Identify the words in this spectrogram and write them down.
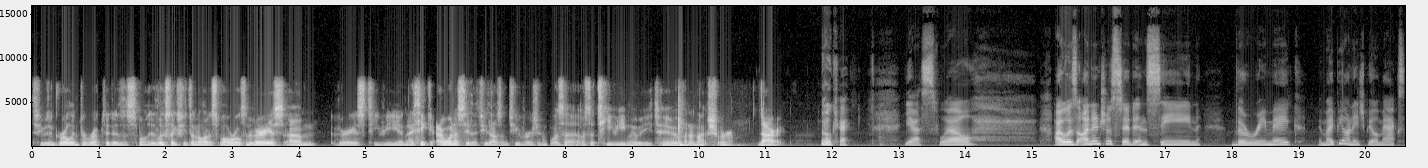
She was in Girl Interrupted as a small. It looks like she's done a lot of small roles in various um various TV, and I think I want to say the 2002 version was a was a TV movie too, but I'm not sure. All right. Okay. Yes. Well, I was uninterested in seeing the remake. It might be on HBO Max.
